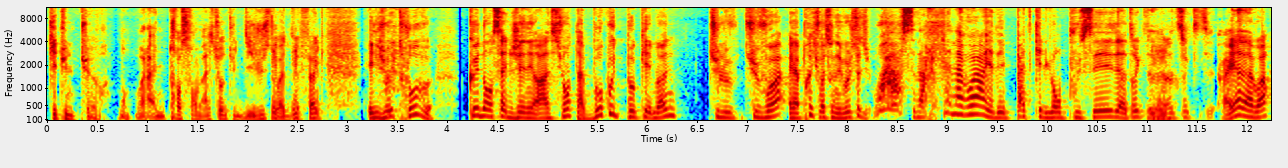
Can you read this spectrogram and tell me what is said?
qui est une pieuvre. Bon, voilà, une transformation, tu te dis juste what the fuck. Et je trouve que dans cette génération, tu as beaucoup de Pokémon, tu, le, tu vois, et après tu vois son évolution, tu dis, waouh, ça n'a rien à voir, il y a des pattes qui lui ont poussé, un truc, un truc rien à voir.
